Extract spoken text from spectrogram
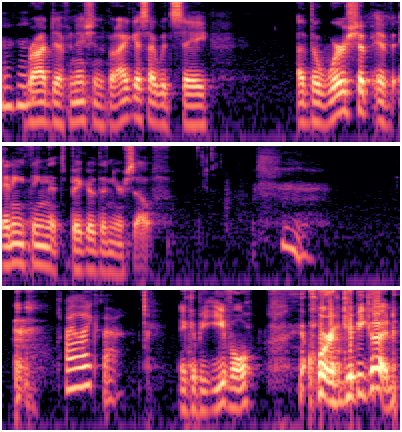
Mm-hmm. broad definitions, but I guess I would say uh, the worship of anything that's bigger than yourself. I like that. It could be evil, or it could be good.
